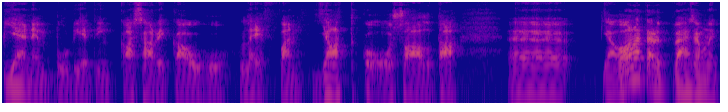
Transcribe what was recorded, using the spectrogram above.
pienen budjetin kasarikauhu-leffan jatko-osalta. Öö, ja onhan tämä nyt vähän semmoinen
